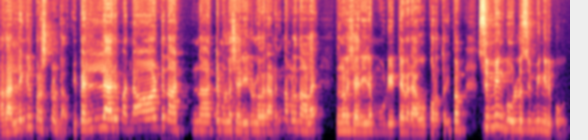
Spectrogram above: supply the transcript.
അതല്ലെങ്കിൽ പ്രശ്നം ഉണ്ടാവും ഇപ്പൊ എല്ലാവരും വല്ലാണ്ട് നാറ്റമുള്ള ശരീരമുള്ളവരാണെങ്കിൽ നമ്മൾ നാളെ നിങ്ങളുടെ ശരീരം മൂടിയിട്ടേ വരാവൂ പുറത്ത്. ഇപ്പം സ്വിമ്മിംഗ് പൂളിൽ സ്വിമ്മിങ്ങിന് പോകുന്നു.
